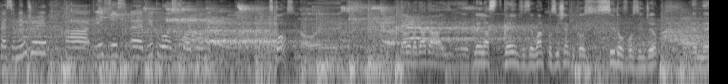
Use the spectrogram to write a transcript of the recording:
has an injury. Uh, is this a big loss for Tormek? Of course, you know. Uh, Caleb Agada uh, play last games as a one position because Sidov was injured, and uh,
